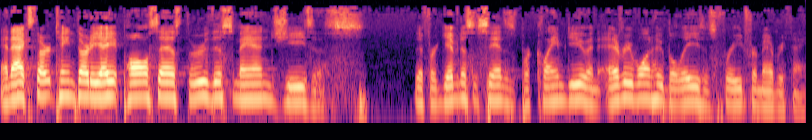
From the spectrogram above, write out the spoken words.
In Acts 13 38, Paul says, Through this man, Jesus, the forgiveness of sins is proclaimed to you, and everyone who believes is freed from everything.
